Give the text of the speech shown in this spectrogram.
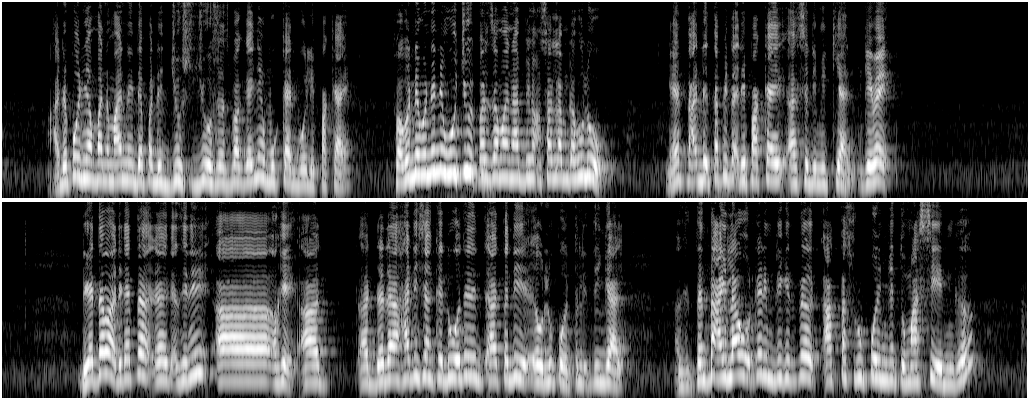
Ada pun yang mana-mana daripada jus-jus dan sebagainya bukan boleh pakai. Sebab benda-benda ni wujud pada zaman Nabi SAW dahulu. Ya, tak ada tapi tak dipakai uh, sedemikian. Ok baik. Dia kata apa? Dia kata uh, kat sini, uh, uh, uh, dalam hadis yang kedua tadi, uh, tadi oh, lupa, tinggal. Tentang air laut kan dia kata atas rupa macam tu masin ke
